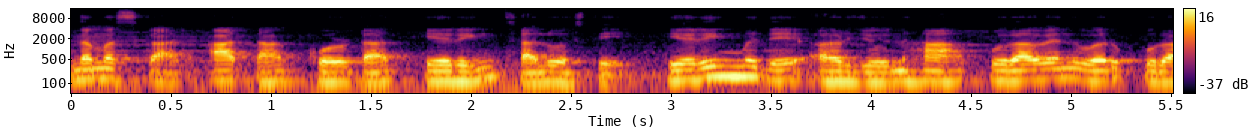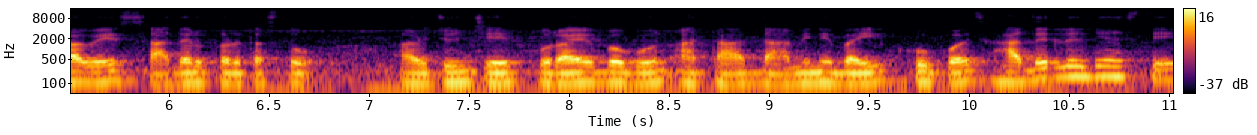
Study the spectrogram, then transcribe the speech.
नमस्कार आता कोर्टात हिअरिंग चालू असते. हिअरिंगमध्ये अर्जुन हा पुराव्यांवर पुरावे सादर करत असतो. अर्जुनचे पुरावे बघून आता दामिनीबाई खूपच हादरलेली असते.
